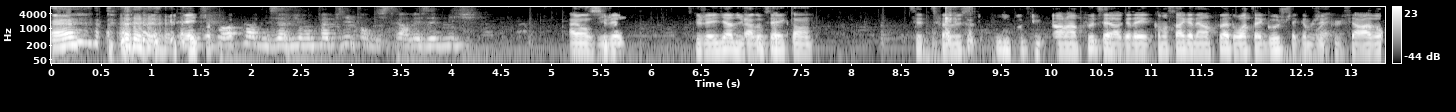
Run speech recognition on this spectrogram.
Hein Et tu pourras faire des avions papier pour distraire les ennemis. Ce que Allons-y. j'allais- ce que j'allais dire, du coup, de avec temps. cette fameuse du coup, qui me parle un peu, tu sais, commencer à regarder un peu à droite à gauche, c'est comme j'ai Ouais. pu le faire avant.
